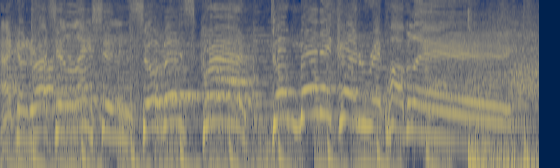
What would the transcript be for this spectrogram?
And congratulations to Miss Grand Dominican Republic!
